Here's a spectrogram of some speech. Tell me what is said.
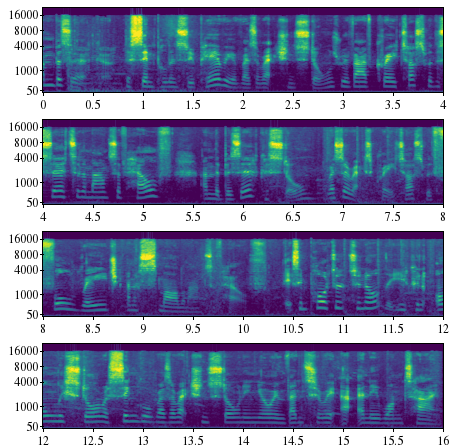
and berserker. The simple and superior resurrection stones revive Kratos with a certain amount of health and the berserker stone resurrects Kratos with full rage and a small amount of health. It's important to note that you can only store a single resurrection stone in your inventory at any one time,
